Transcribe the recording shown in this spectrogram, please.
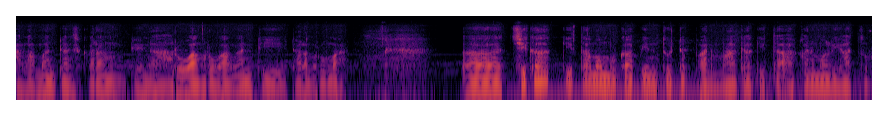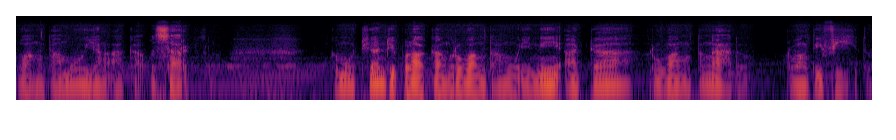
halaman dan sekarang denah ruang-ruangan di dalam rumah. Uh, jika kita membuka pintu depan, maka kita akan melihat ruang tamu yang agak besar. Gitu. Kemudian di belakang ruang tamu ini ada ruang tengah tuh, ruang TV gitu.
